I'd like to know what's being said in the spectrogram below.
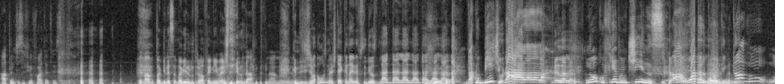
Atunci o să fiu foarte trist. De fapt, mai bine, să, mai bine nu întreba pe nimeni, știi? da, da, mă gândesc. Când zici ceva, auzi, man, știai că n-ai de studios? La, da, la, la, la, la, la, la. Da, cu biciu, da, la, la, la, la, la. Nu, cu fierul încins. Ah, waterboarding, da, nu, nu.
